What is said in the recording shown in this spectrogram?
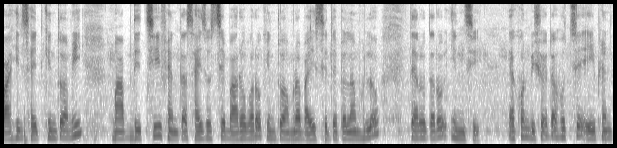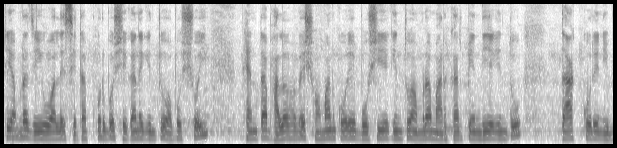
বাহির সাইড কিন্তু আমি মাপ দিচ্ছি। ফ্যানটার সাইজ হচ্ছে বারো বারো, কিন্তু আমরা বাইশ সেটে পেলাম হলো তেরো তেরো ইঞ্চি। এখন বিষয়টা হচ্ছে, এই ফ্যানটি আমরা যেই ওয়ালে সেট আপ করব, সেখানে কিন্তু অবশ্যই ফ্যানটা ভালোভাবে সমান করে বসিয়ে কিন্তু আমরা মার্কার পেন দিয়ে কিন্তু দাগ করে নিব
